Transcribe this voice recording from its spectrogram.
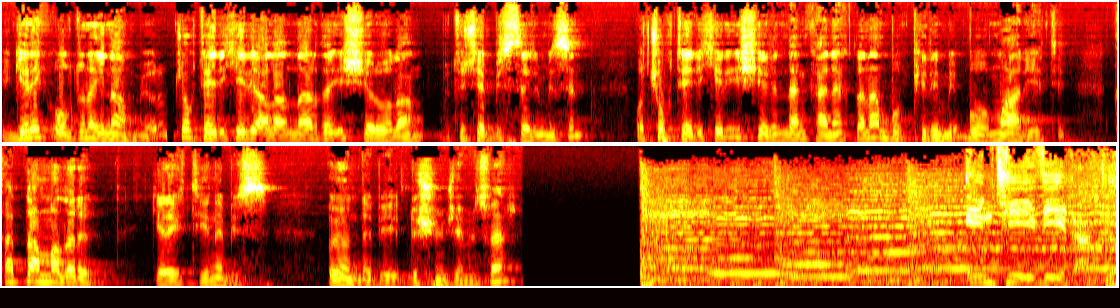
gerek olduğuna inanmıyorum. Çok tehlikeli alanlarda iş yeri olan müteşebbislerimizin o çok tehlikeli iş yerinden kaynaklanan bu primi, bu maliyeti katlanmaları gerektiğine biz o yönde bir düşüncemiz var. NTV Radyo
